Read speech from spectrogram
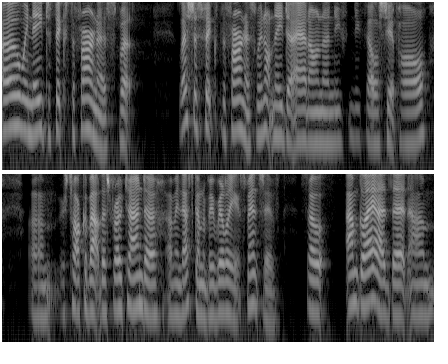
oh, we need to fix the furnace, but let's just fix the furnace. We don't need to add on a new, new fellowship hall. Um, there's talk about this rotunda. I mean, that's going to be really expensive. So I'm glad that um,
